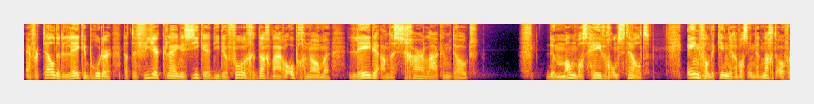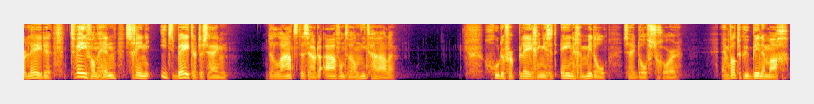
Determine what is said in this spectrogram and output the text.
en vertelde de lekenbroeder dat de vier kleine zieken die de vorige dag waren opgenomen, leden aan de scharlaken dood. De man was hevig ontsteld. Een van de kinderen was in de nacht overleden, twee van hen schenen iets beter te zijn. De laatste zou de avond wel niet halen. Goede verpleging is het enige middel, zei Dolf schor. En wat ik u binnen mag,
